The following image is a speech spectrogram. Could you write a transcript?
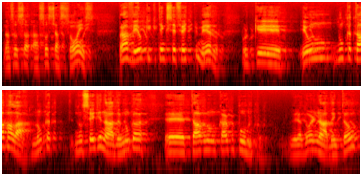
nas associações, para ver o que, que tem que ser feito primeiro. Porque eu nunca estava lá, nunca não sei de nada, eu nunca estava é, num cargo público vereador nada. Então,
